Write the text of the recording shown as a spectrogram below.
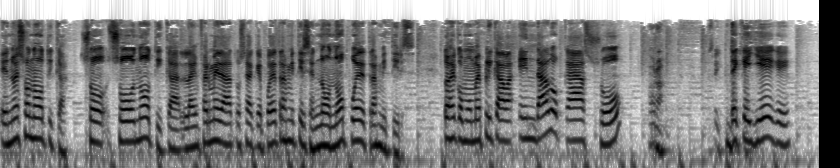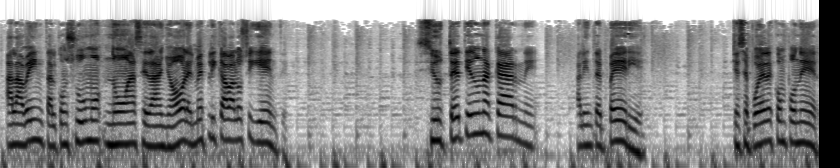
eh, no es zoonótica, zoonótica la enfermedad, o sea que puede transmitirse. No, no puede transmitirse. Entonces, como me explicaba, en dado caso de que llegue a la venta, al consumo, no hace daño. Ahora, él me explicaba lo siguiente. Si usted tiene una carne a la intemperie que se puede descomponer,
